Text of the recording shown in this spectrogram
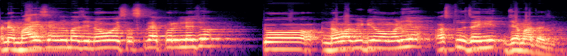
અને મારી ચેનલમાં જે નવો હોય સબસ્ક્રાઇબ કરી લેજો. તો નવા વિડીયોમાં મળીએ. અસ્તુ જય હિન્દ, જય માતાજી.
